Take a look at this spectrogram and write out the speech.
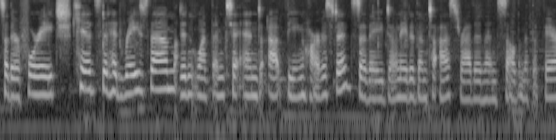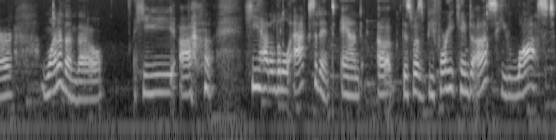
So they're 4 H kids that had raised them, didn't want them to end up being harvested, so they donated them to us rather than sell them at the fair. One of them, though, he uh, he had a little accident, and uh, this was before he came to us. He lost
